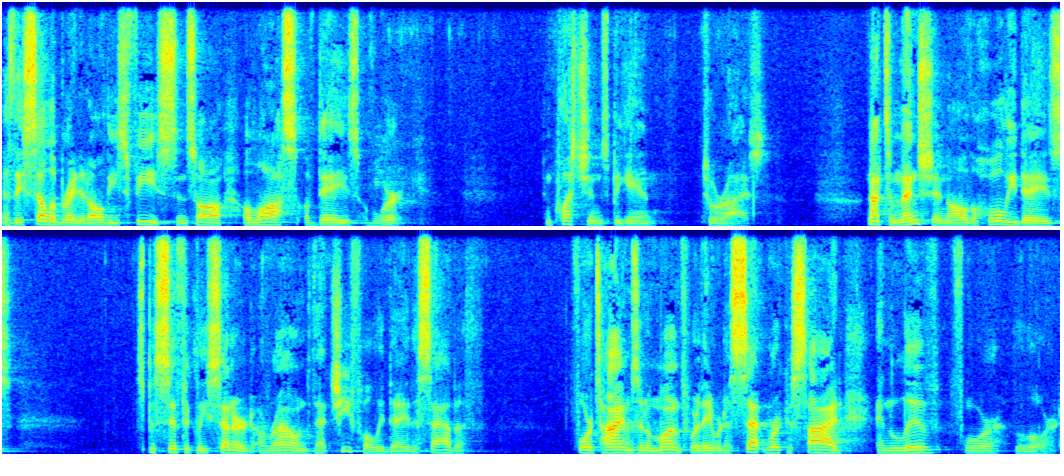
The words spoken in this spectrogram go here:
as they celebrated all these feasts and saw a loss of days of work and questions began to arise. Not to mention all the holy days specifically centered around that chief holy day, the Sabbath. Four times in a month where they were to set work aside and live for the Lord.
